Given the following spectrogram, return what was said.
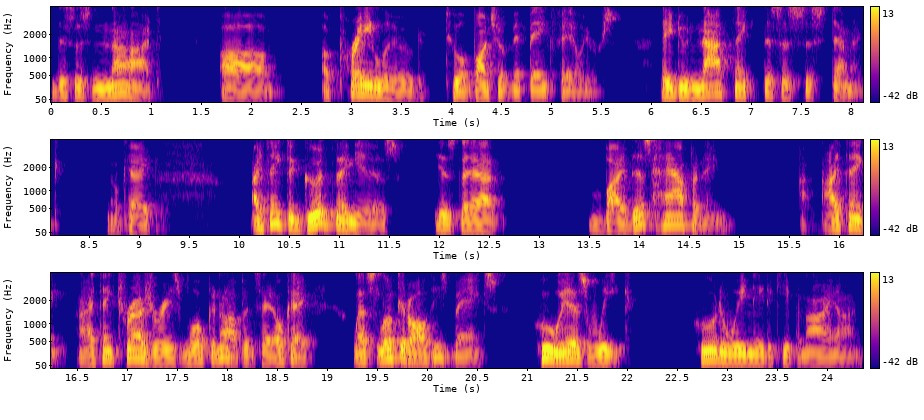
this is not uh, a prelude to a bunch of bank failures. They do not think this is systemic. Okay. I think the good thing is is that by this happening, I- think I think Treasury has woken up and said, okay, let's look at all these banks. Who is weak? Who do we need to keep an eye on?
